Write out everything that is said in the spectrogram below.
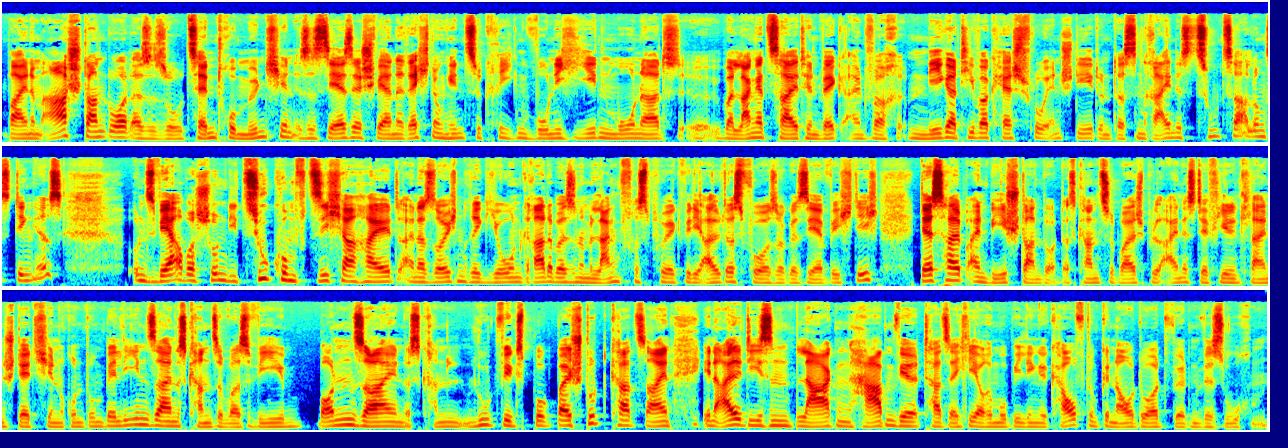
Bei einem A-Standort, also so Zentrum München, ist es sehr, sehr schwer, eine Rechnung hinzukriegen, wo nicht jeden Monat äh, über lange Zeit hinweg einfach ein negativer Cashflow entsteht und das ein reines Zuzahlungsding ist. Uns wäre aber schon die Zukunftssicherheit einer solchen Region, gerade bei so einem Langfristprojekt wie die Altersvorsorge, sehr wichtig. Deshalb ein B-Standort. Das kann zum Beispiel eines der vielen kleinen Städtchen rund um Berlin sein. Es kann sowas wie Bonn sein. Das kann Ludwigsburg bei Stuttgart sein. In all diesen Lagen haben wir tatsächlich auch Immobilien gekauft und genau dort würden wir suchen.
